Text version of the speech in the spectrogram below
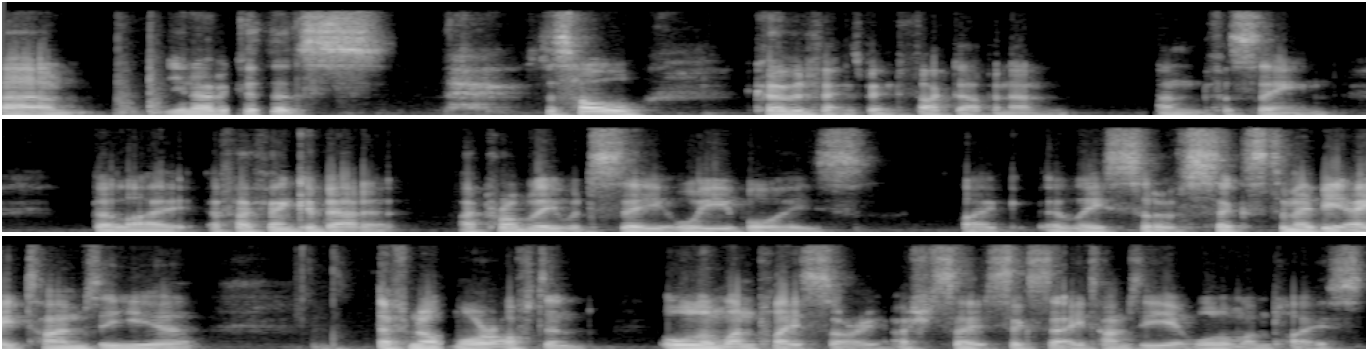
Um, you know, because it's this whole COVID thing's been fucked up and un, unforeseen. But like, if I think about it, I probably would see all you boys like at least sort of six to maybe eight times a year, if not more often, all in one place. Sorry, I should say six to eight times a year, all in one place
